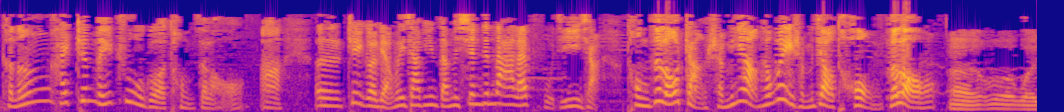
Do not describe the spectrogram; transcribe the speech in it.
可能还真没住过筒子楼啊。呃，这个两位嘉宾，咱们先跟大家来普及一下筒子楼长什么样，它为什么叫筒子楼？呃，我我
